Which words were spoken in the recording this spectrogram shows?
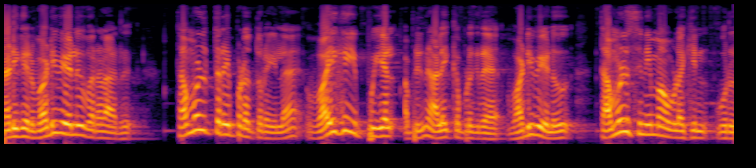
நடிகர் வடிவேலு வரலாறு. தமிழ் திரைப்படத்துறையில் வைகை புயல் அப்படின்னு அழைக்கப்படுகிற வடிவேலு தமிழ் சினிமா உலகின் ஒரு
